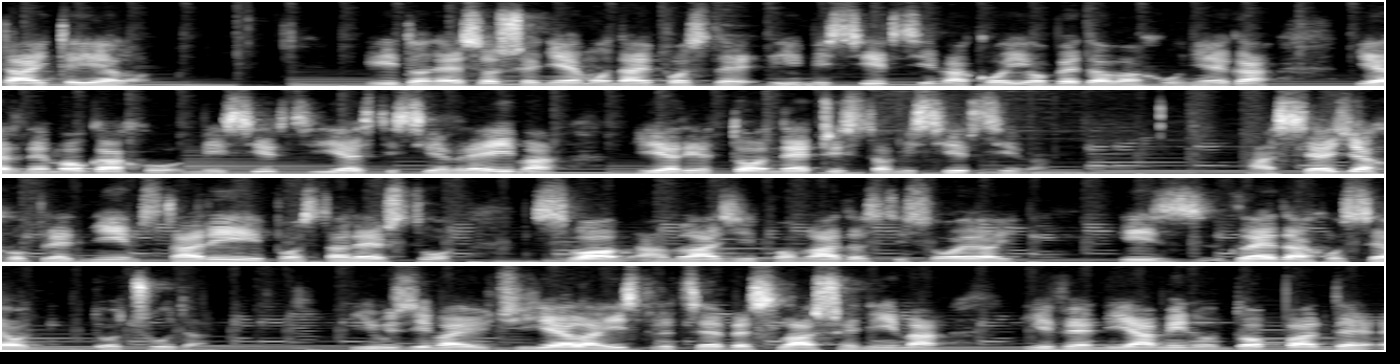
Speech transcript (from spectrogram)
dajte jelo. I donesoše njemu najposle i misircima koji obedavahu njega, jer ne mogahu misirci jesti s jevrejima, jer je to nečisto misircima. A seđahu pred njim stariji po stareštvu svom, a mlađi po mladosti svojoj, izgledahu se od, od čuda. I uzimajući jela ispred sebe slaše njima i Venjaminu dopade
